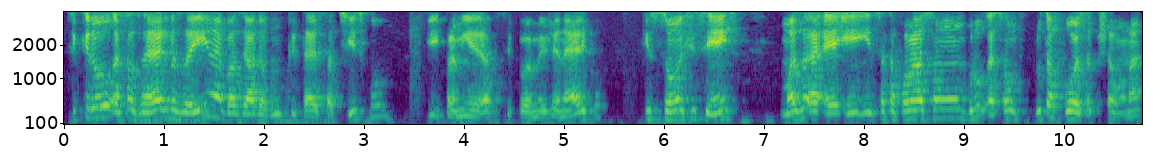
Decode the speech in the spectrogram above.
Se criou essas regras aí, né, baseado em algum critério estatístico, que para mim, a princípio, é meio genérico, que são eficientes, mas, é, é, de certa forma, elas são, são bruta força, que chamam, né?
